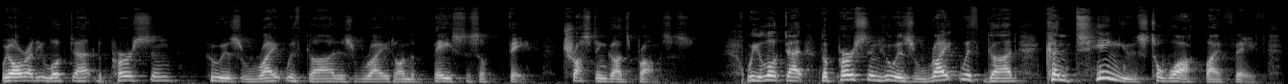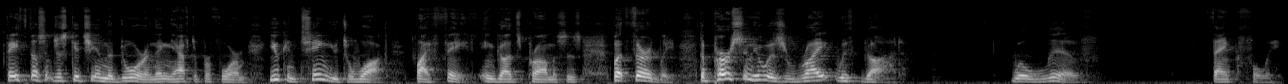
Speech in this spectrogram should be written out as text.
We already looked at the person who is right with God is right on the basis of faith, trusting God's promises. We looked at the person who is right with God continues to walk by faith. Faith doesn't just get you in the door and then you have to perform. You continue to walk by faith in God's promises. But thirdly, the person who is right with God will live thankfully.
